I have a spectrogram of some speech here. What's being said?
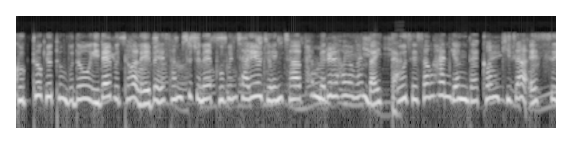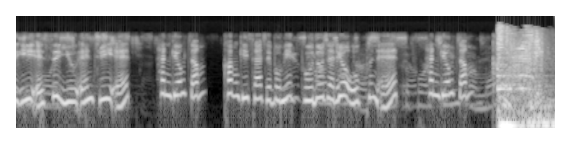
국토교통부도 이달부터 레벨 3 수준의 부분 자율주행차 판매를 허용한 바 있다. 우세성 한경닷컴 기자 SESUNG 한경.com 기사 제보 및 보도자료 오픈 앱 한경.com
